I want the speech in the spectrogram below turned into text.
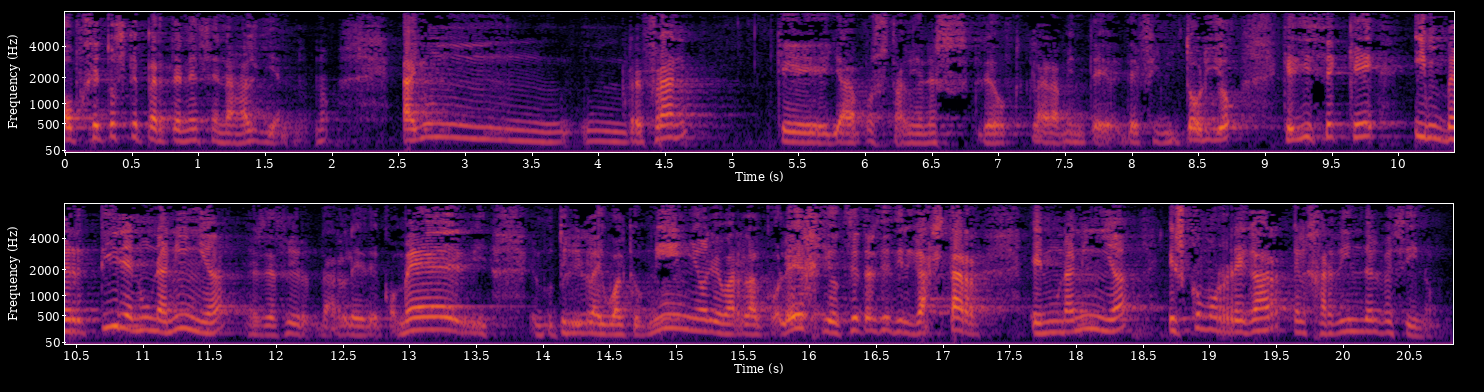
objetos que pertenecen a alguien. Hay un refrán que ya pues también es creo claramente definitorio, que dice que invertir en una niña, es decir, darle de comer y nutrirla igual que un niño, llevarla al colegio, etcétera, es decir, gastar en una niña es como regar el jardín del vecino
